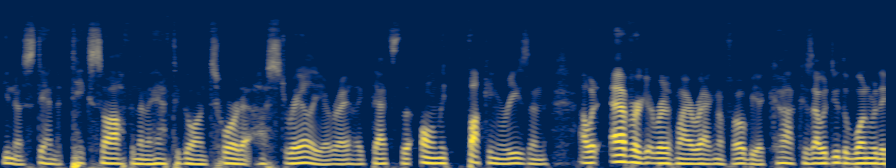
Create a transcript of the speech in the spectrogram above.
you know stand up takes off and then I have to go on tour to Australia, right? Like that's the only fucking reason I would ever get rid of my arachnophobia. God, because I would do the one where they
